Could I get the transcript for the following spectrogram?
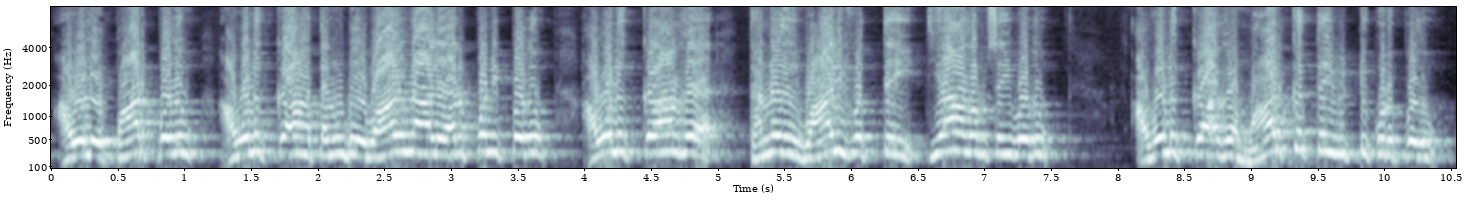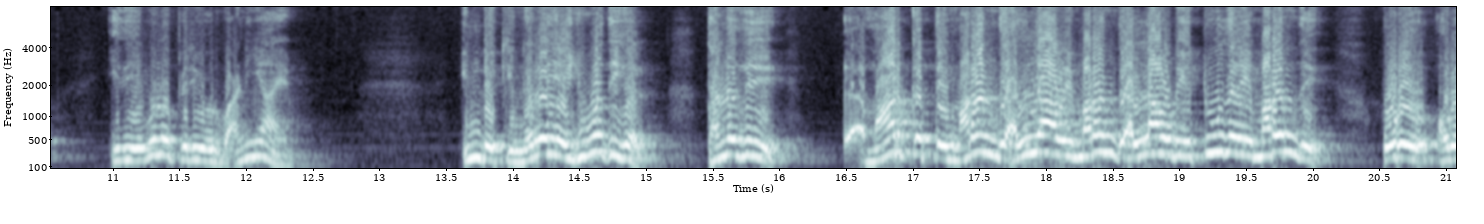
அவளை பார்ப்பதும் அவளுக்காக தன்னுடைய வாழ்நாளை அர்ப்பணிப்பதும் அவளுக்காக தனது வாலிபத்தை தியாகம் செய்வதும் அவளுக்காக மார்க்கத்தை விட்டு கொடுப்பதும் இது எவ்வளவு பெரிய ஒரு அநியாயம். இன்றைக்கு நிறைய யுவதிகள் தனது மார்க்கத்தை மறந்து அல்லாவை மறந்து அல்லாவுடைய தூதரை மறந்து ஒரு ஒரு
